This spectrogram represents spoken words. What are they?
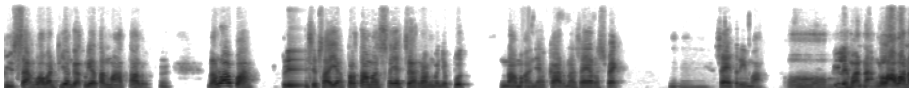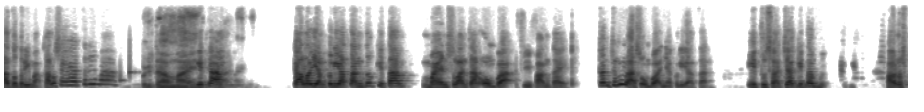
bisa ngelawan dia nggak kelihatan mata loh. Lalu apa? Prinsip saya, pertama saya jarang menyebut namanya karena saya respect. Saya terima. Oh, Pilih mana? Ngelawan atau terima? Kalau saya terima. berdamai. Kita kalau yang kelihatan tuh kita main selancar ombak di pantai. Kan jelas ombaknya kelihatan. Itu saja kita Hmm. harus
